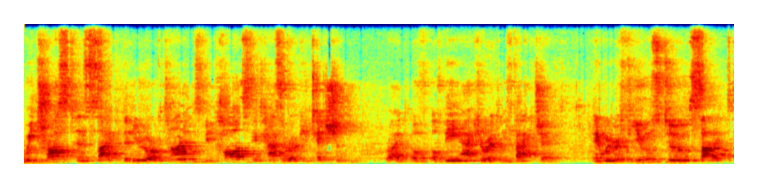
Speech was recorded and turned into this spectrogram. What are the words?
We trust and cite the New York Times because it has a reputation, right, of, of being accurate and fact-checked. And we refuse to cite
